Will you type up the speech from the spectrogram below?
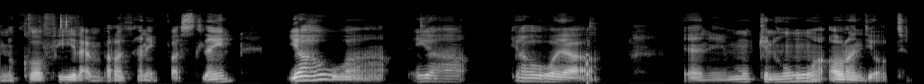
إنه كوفي يلعب مباراة ثانية Fastlane. يا هو يا يا هو يا يعني ممكن هو أو راندي أورتن.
